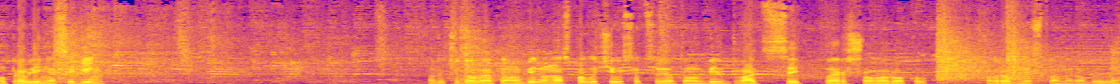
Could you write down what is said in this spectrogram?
управління сидінь. Чудовий автомобіль у нас вийшов. Це автомобіль 21-го року виробництва ми робили.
